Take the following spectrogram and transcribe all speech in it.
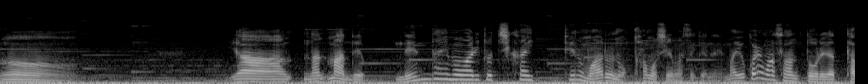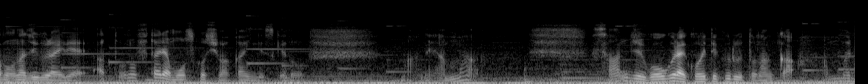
うん。いやーまあで年代も割と近いっていうのもあるのかもしれませんけどね、まあ、横山さんと俺が多分同じぐらいであとの2人はもう少し若いんですけどまあねあんま35ぐらい超えてくるとなんかあんまり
